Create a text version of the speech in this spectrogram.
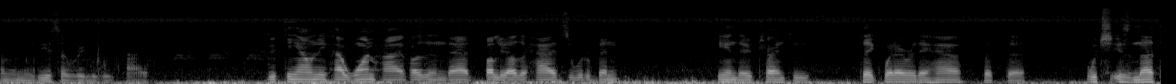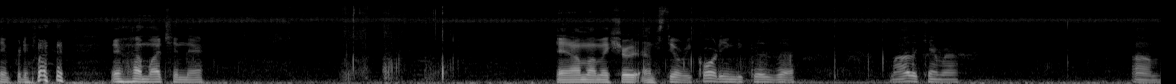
I mean it is a really weak hive good thing I only have one hive other than that probably other hives would have been in there trying to take whatever they have but uh, which is nothing pretty much. They don't have much in there. And I'm gonna make sure I'm still recording because uh, my other camera um,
